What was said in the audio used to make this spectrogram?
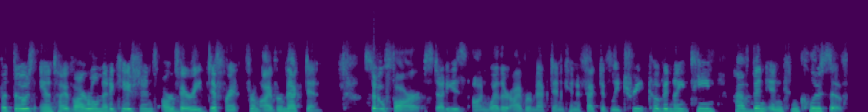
but those antiviral medications are very different from ivermectin. So far, studies on whether ivermectin can effectively treat COVID 19 have been inconclusive.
